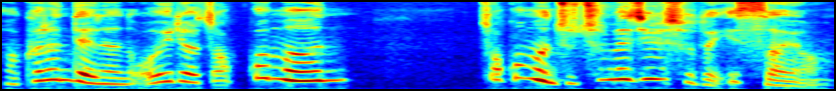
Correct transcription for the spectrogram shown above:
어, 그런 데는 오히려 조금은 조금은 주춤해질 수도 있어요.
